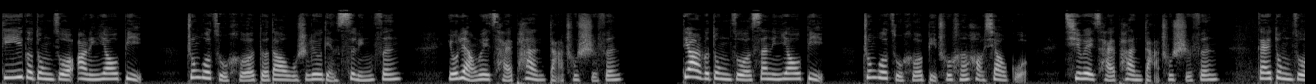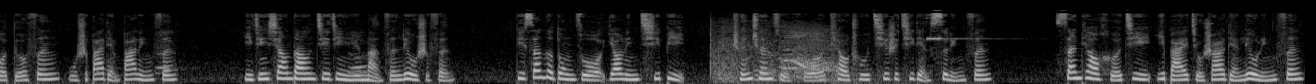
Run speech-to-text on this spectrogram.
第一个动作二零幺 B，中国组合得到五十六点四零分，有两位裁判打出十分。第二个动作三零幺 B，中国组合比出很好效果，七位裁判打出十分，该动作得分五十八点八零分，已经相当接近于满分六十分。第三个动作幺零七 B，陈全组合跳出七十七点四零分，三跳合计一百九十二点六零分。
